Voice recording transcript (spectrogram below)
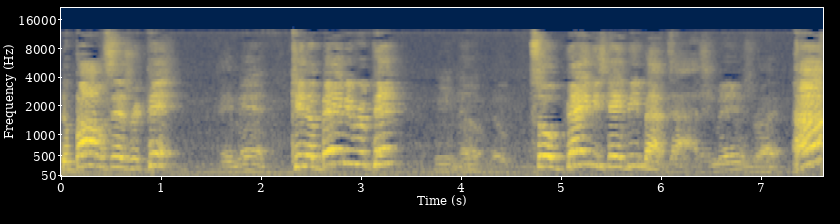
The Bible says repent. Amen. Can a baby repent? No. So babies can't be baptized. Amen. That's right. Huh?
